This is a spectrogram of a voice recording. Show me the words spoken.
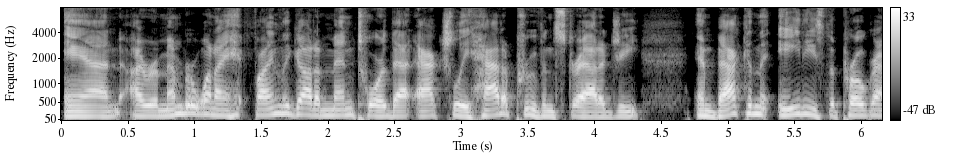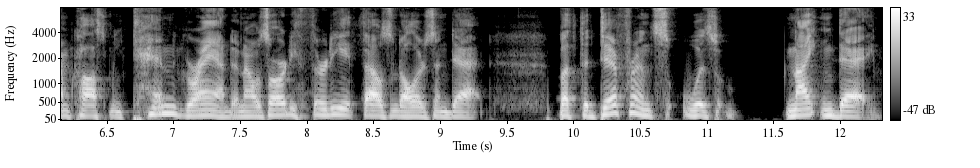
And I remember when I finally got a mentor that actually had a proven strategy. And back in the 80s, the program cost me 10 grand and I was already $38,000 in debt. But the difference was night and day.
